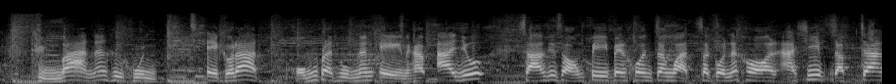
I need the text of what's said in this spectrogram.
2 ถึงบ้านนั่นคือคุณเอกราชผมประทุมนั่นเองนะครับ อายุ 32 ปีเป็นคนจังหวัดสกลนครอาชีพรับจ้าง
